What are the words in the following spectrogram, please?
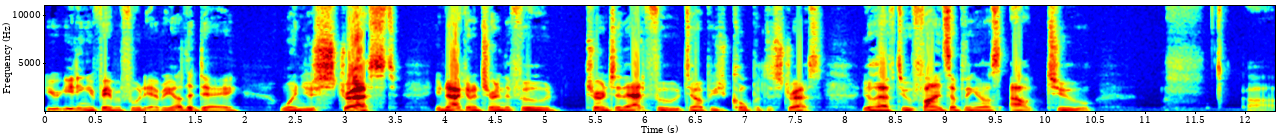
you're eating your favorite food every other day, when you're stressed, you're not going to turn the food turn to that food to help you cope with the stress. You'll have to find something else out to uh,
